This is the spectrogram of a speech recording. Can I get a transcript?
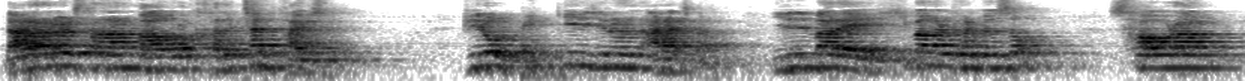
나라를 사랑하는 마음으로 가득 찬 다윗은 비록 믿기지는 않았지만 일말의 희망을 걸면서 사울왕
